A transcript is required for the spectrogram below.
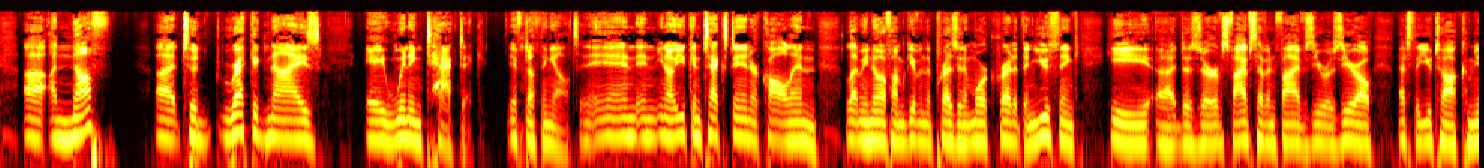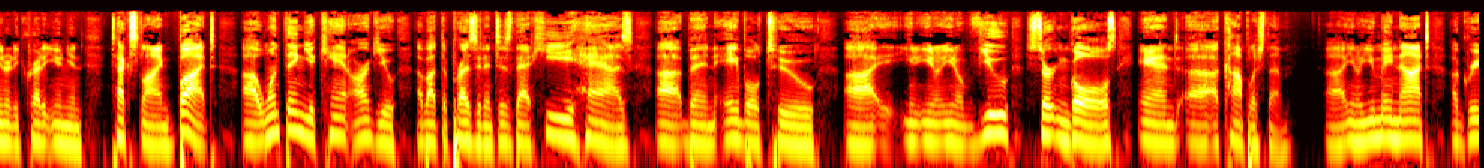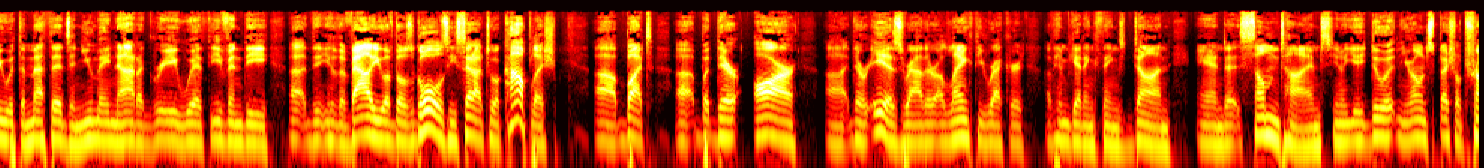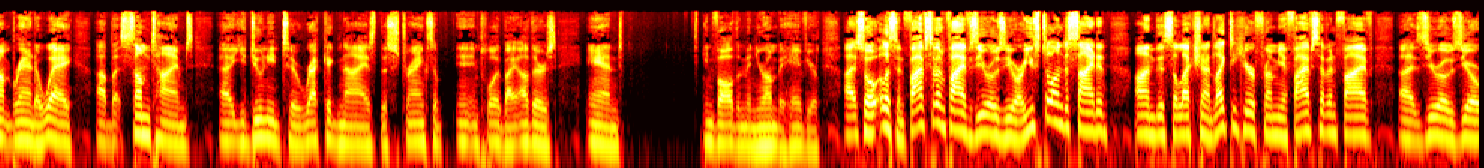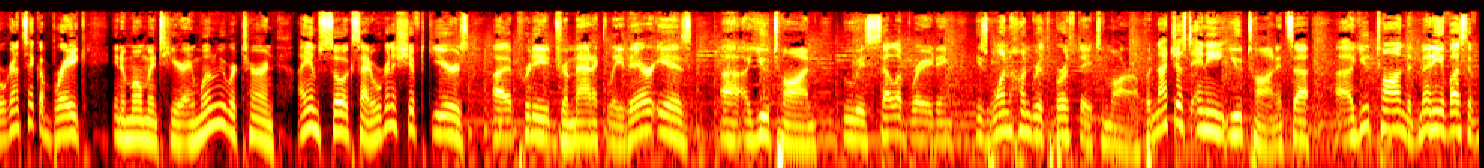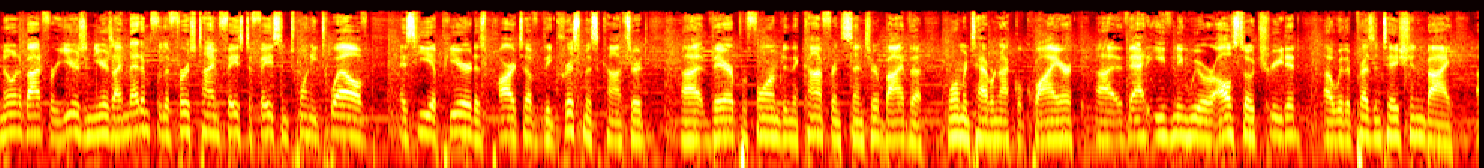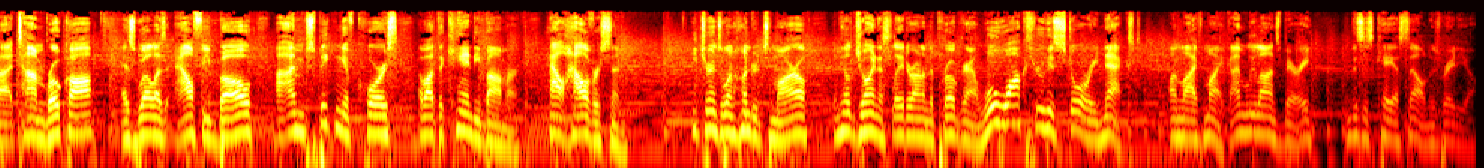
enough to recognize a winning tactic, if nothing else. And, and, and, you know, you can text in or call in and let me know if I'm giving the president more credit than you think he uh, deserves. 57500. That's the Utah Community Credit Union text line. But uh, one thing you can't argue about the president is that he has uh, been able to. Uh, you, you know, you know, view certain goals and uh, accomplish them. Uh, you know, you may not agree with the methods, and you may not agree with even the uh, the, you know, the, value of those goals he set out to accomplish. Uh, but uh, but there are uh, there is rather a lengthy record of him getting things done, and uh, sometimes you know you do it in your own special Trump brand way. but sometimes you do need to recognize the strengths of, employed by others and involve them in your own behavior. Uh, so listen, 57500. Are you still undecided on this election? I'd like to hear from you. 57500. Uh, We're going to take a break in a moment here. And when we return, I am so excited. We're going to shift gears uh, pretty dramatically. There is uh, a Utahn who is celebrating his 100th birthday tomorrow. But not just any Utahn. It's a, a Utahn that many of us have known about for years and years. I met him for the first time face to face in 2012 as he appeared as part of the Christmas concert uh, there performed in the conference center by the Mormon Tabernacle Choir. Uh, that evening, we were also treated uh, with a presentation by uh, Tom Brokaw as well as Alfie Boe. I'm speaking, of course, about the Candy Bomber, Hal Halvorsen. He turns 100 tomorrow, and he'll join us later on in the program. We'll walk through his story next on Live Mic. I'm Lee Lonsberry, and this is KSL News Radio.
